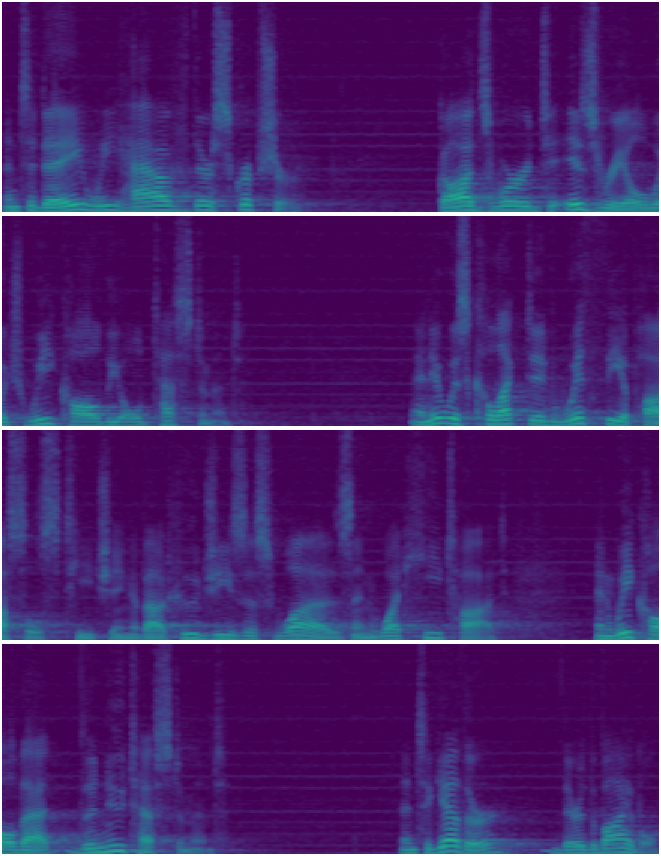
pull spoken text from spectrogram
And today we have their scripture, God's word to Israel, which we call the Old Testament. And it was collected with the apostles' teaching about who Jesus was and what he taught. And we call that the New Testament. And together, they're the Bible.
